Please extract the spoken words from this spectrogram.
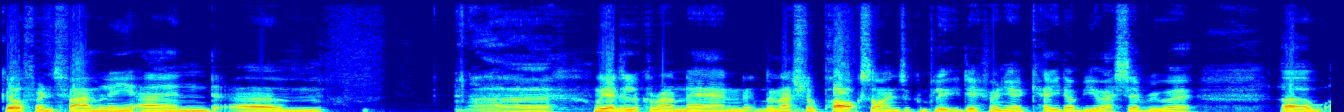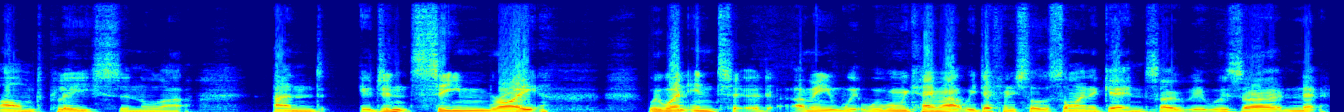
girlfriend's family, and um, uh, we had a look around there, and the national park signs are completely different. You had KWS everywhere, uh, armed police, and all that, and it didn't seem right. We went into, I mean, we, when we came out, we definitely saw the sign again. So it was uh, ne-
